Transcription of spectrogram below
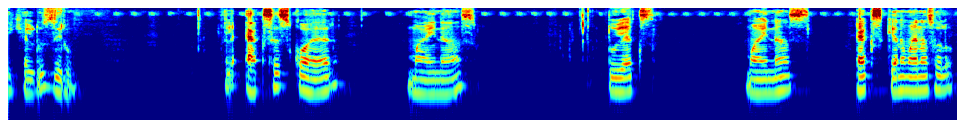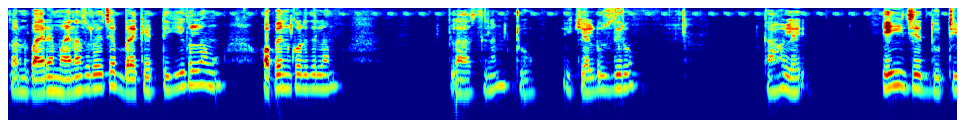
equal to zero. তাহলে x square minus two x minus x কেন মাইনাস হলো? কারণ বাইরে মাইনাস রয়েছে ব্র্যাকেটটি কী করলাম? ওপেন করে দিলাম, প্লাস দিলাম টু ইকুয়াল টু জিরো। তাহলে এই যে দুটি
